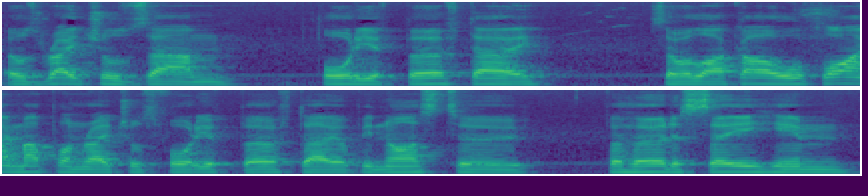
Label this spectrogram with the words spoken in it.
It was Rachel's um, 40th birthday. So we're like, oh, we'll fly him up on Rachel's 40th birthday. It'll be nice to for her to see him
